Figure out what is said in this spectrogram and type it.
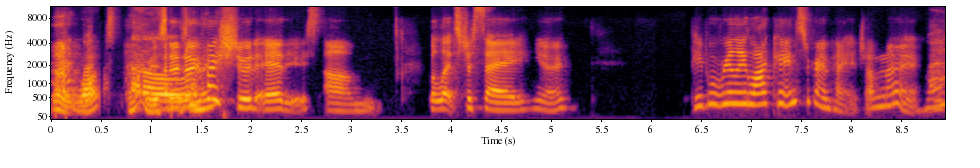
wait, what? Am I I don't know if? I should air this, um, but let's just say, you know, people really like her Instagram page. I don't know. Wow.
